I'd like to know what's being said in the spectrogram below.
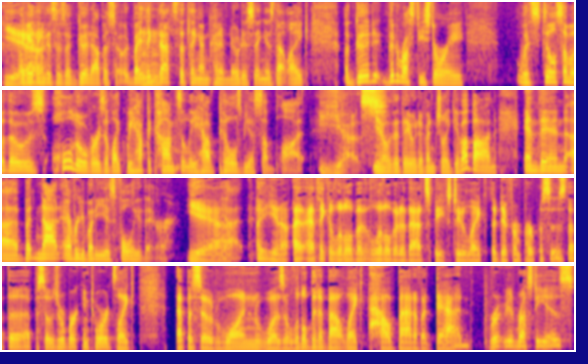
Like I Mm-hmm. think this is a good episode, but I think that's the thing I'm kind of noticing is that like a good good rusty story with still some of those holdovers of like we have to constantly have pills be a subplot. Yes. you know that they would eventually give up on. And then uh but not everybody is fully there Yeah, Uh, you know, I, I think a little bit, a little bit of that speaks to like the different purposes that the episodes were working towards. Like, episode one was a little bit about like how bad of a dad R- Rusty is,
